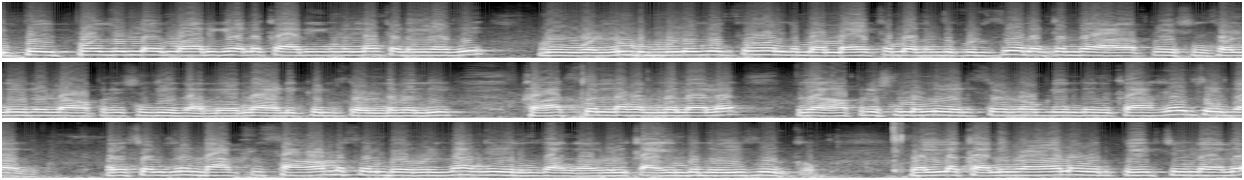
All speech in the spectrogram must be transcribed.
இப்போ இப்போது உள்ள மாதிரியான காரியங்கள்லாம் கிடையாது. உடம்பு முழுவதுக்கும் அந்த ம- மயக்க மருந்து கொடுத்து எனக்கு அந்த ஆப்ரேஷன் தொண்டையில் உள்ள ஆப்ரேஷன் செய்தாங்க ஏன்னா அடிக்கடி தொண்டை வலி காய்ச்சல்லாம் வந்ததுனால அதை ஆப்ரேஷன் பண்ணி எடுத்துடணும் அப்படின்றதுக்காக செய்தார் அந்த சமயத்தில் டாக்டர் தாமஸ் என்பவர்கள் தான் அங்கே இருந்தாங்க. அவர்களுக்கு ஐம்பது வயசு இருக்கும். நல்ல கனிவான ஒரு பேச்சினால்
